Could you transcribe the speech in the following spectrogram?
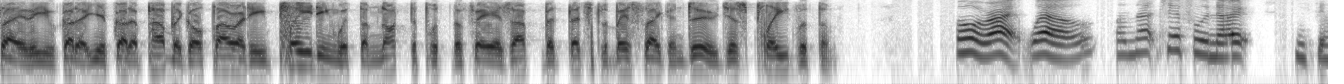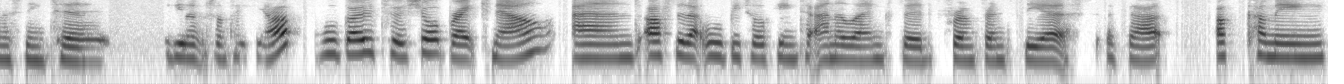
say, you've got a you've got a public authority pleading with them not to put the fares up, but that's the best they can do. Just plead with them. All right. Well, on that cheerful note, you've been listening to City Limits on 3CR. We'll go to a short break now, and after that, we'll be talking to Anna Langford from Friends of the Earth about upcoming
